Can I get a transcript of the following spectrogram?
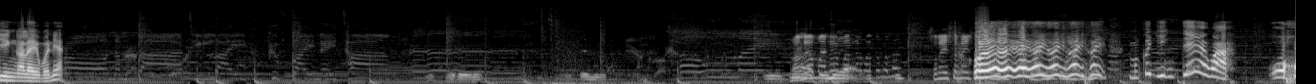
ยิงอะไรวะเนี่ย มาแล้วมาแล้วมาแล้วมาแล้วมาแล้วสไนด์สไนด์เฮ้ยเฮ้ยเฮ้ยเฮ้ยเฮ้ยเฮ้ยมันก็ยิงเจ้ว่ะ โอ้โห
